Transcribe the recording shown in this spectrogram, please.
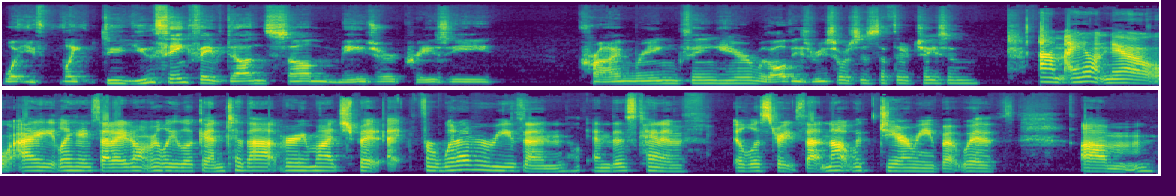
what you like. Do you think they've done some major crazy crime ring thing here with all these resources that they're chasing? Um, I don't know. I like I said, I don't really look into that very much, but for whatever reason, and this kind of illustrates that, not with Jeremy, but with um,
